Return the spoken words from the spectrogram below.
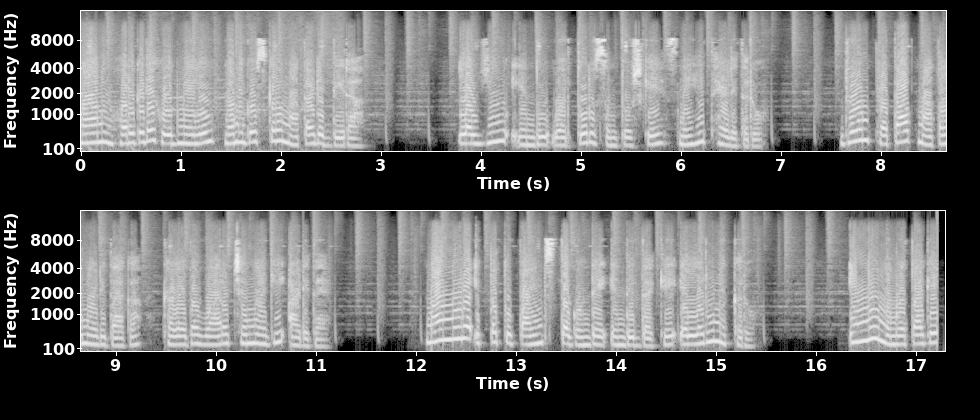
ನಾನು ಹೊರಗಡೆ ಹೋದ್ಮೇಲೂ ನನಗೋಸ್ಕರ ಮಾತಾಡಿದ್ದೀರಾ? ಲವ್ ಯು ಎಂದು ವರ್ತೂರು ಸಂತೋಷ್ಗೆ ಸ್ನೇಹಿತ್ ಹೇಳಿದರು. ಡ್ರೋನ್ ಪ್ರತಾಪ್ ಮಾತನಾಡಿದಾಗ ಕಳೆದ ವಾರ ಚೆನ್ನಾಗಿ ಆಡಿದೆ. ನಾನ್ನೂರ ಇಪ್ಪತ್ತು ಪಾಯಿಂಟ್ಸ್ ತಗೊಂಡೆ ಎಂದಿದ್ದಕ್ಕೆ ಎಲ್ಲರೂ ನಕ್ಕರು. ಇನ್ನೂ ನಮ್ರತಾಗೆ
